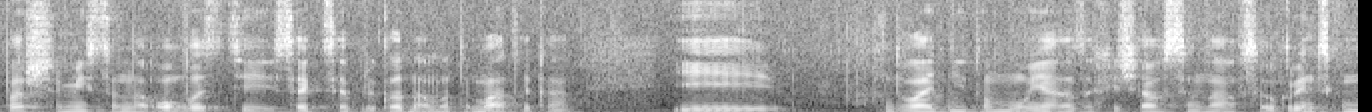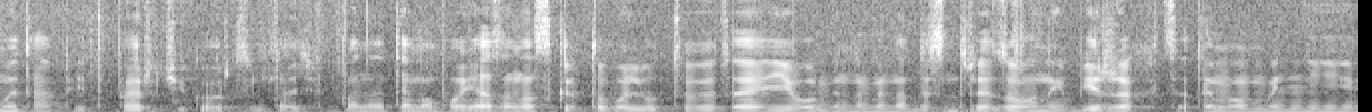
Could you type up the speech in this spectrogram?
перше місце на області, секція прикладна математика. І два дні тому я захищався на всеукраїнському етапі і тепер очікую результатів. Мене тема пов'язана з криптовалютою та її обмінами на децентралізованих біржах. Ця тема мені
